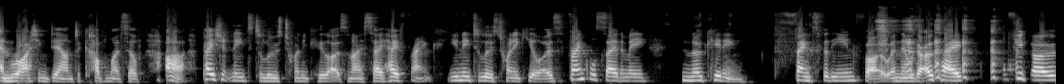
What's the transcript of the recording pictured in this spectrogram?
and writing down to cover myself, ah, patient needs to lose twenty kilos, and I say, hey Frank, you need to lose twenty kilos. Frank will say to me, no kidding thanks for the info. And then we go, okay, off you go.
